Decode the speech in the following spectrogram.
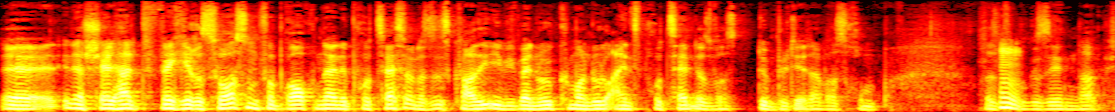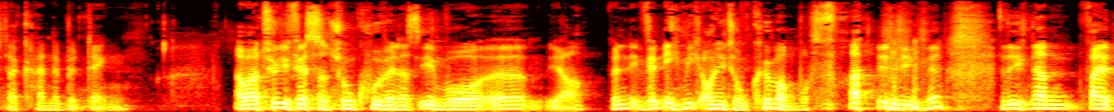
äh, in der Shell halt, welche Ressourcen verbrauchen deine Prozesse und das ist quasi irgendwie bei 0,01 Prozent, also was dümpelt dir da was rum. Also mhm. so gesehen habe ich da keine Bedenken. Aber natürlich wäre es dann schon cool, wenn das irgendwo, äh, ja, wenn, wenn ich mich auch nicht drum kümmern muss, vor allen Dingen, ne? Wenn ich dann, weil,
